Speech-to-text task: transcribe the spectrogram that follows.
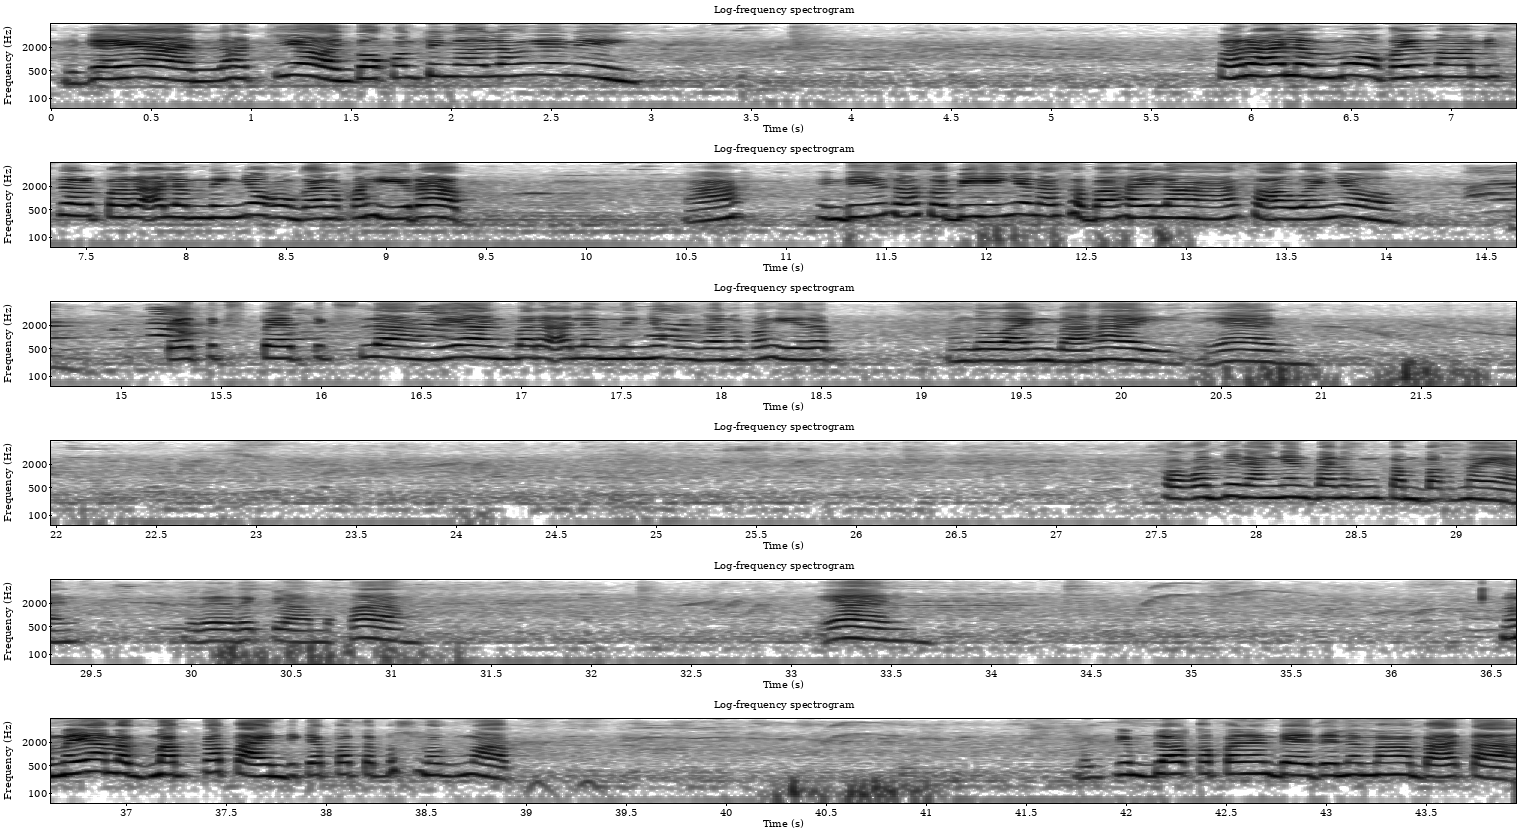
Sige yan, lahat yan. Kukunti nga lang yan eh. Para alam mo, kayo mga mister, para alam ninyo kung gaano kahirap. Ha? Hindi nyo sasabihin nyo, nasa bahay lang ang asawa nyo. Petix-petix lang. Yan, para alam ninyo kung gaano kahirap ang gawaing bahay. Ayan. Kukunti lang yan. Paano kung tambak na yan? Nare-reklamo ka. Yan. Mamaya, mag-map ka pa. Hindi ka pa tapos mag-map. Magtimpla ka pa ng dede ng mga bata.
